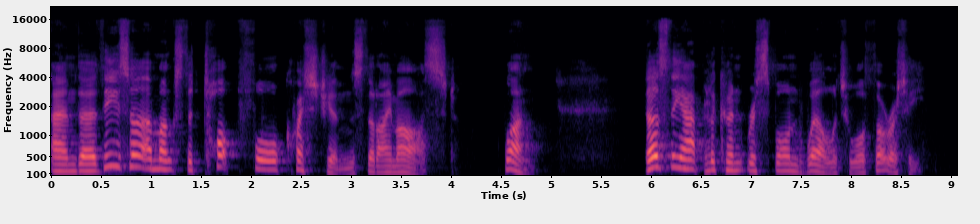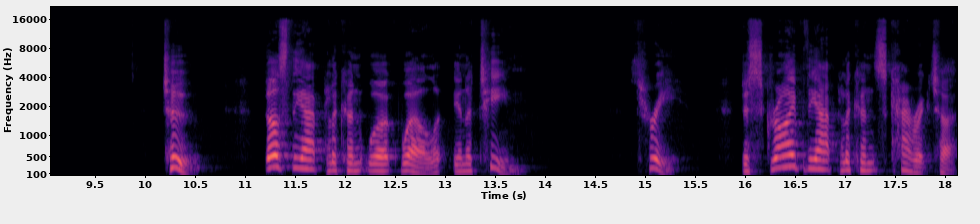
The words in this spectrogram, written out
And uh, these are amongst the top four questions that I'm asked. One, does the applicant respond well to authority? Two, does the applicant work well in a team? Three, describe the applicant's character,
